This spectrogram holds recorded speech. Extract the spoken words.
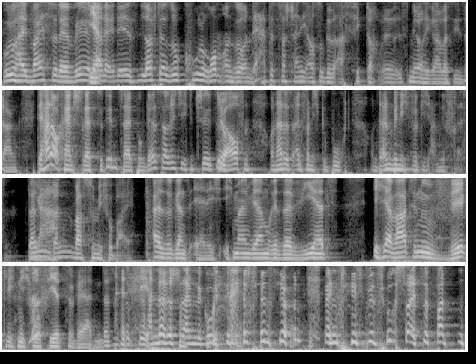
wo du halt weißt, so, der will, Ja. ja. der, der ist, läuft da so cool rum und so. Und der hat es wahrscheinlich auch so gesagt, ach, fick doch, äh, ist mir doch egal, was sie sagen. Der hatte auch keinen Stress zu dem Zeitpunkt. Der ist da richtig gechillt Ja. gelaufen und hat es einfach nicht gebucht. Und dann bin ich wirklich angefressen. Dann, Ja. dann war es für mich vorbei. Also ganz ehrlich, ich meine, wir haben reserviert. Ich erwarte nur wirklich nicht hofiert zu werden. Das ist okay. Andere schreiben eine Google-Rezension, wenn sie den Besuch scheiße fanden.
